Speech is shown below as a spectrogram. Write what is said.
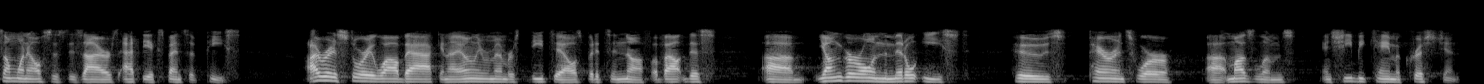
someone else's desires at the expense of peace. I read a story a while back, and I only remember details, but it's enough, about this um, young girl in the Middle East whose parents were uh, Muslims, and she became a Christian.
